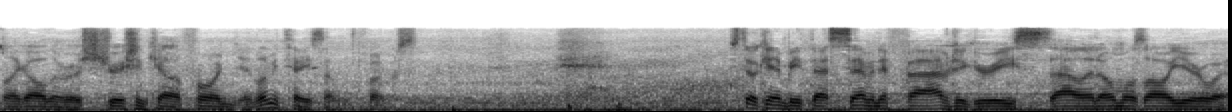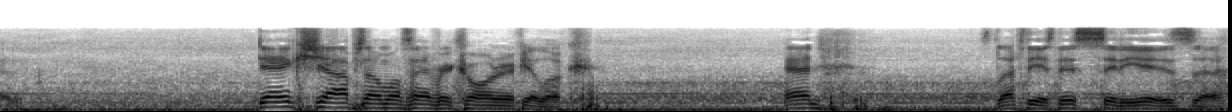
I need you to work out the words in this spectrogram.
like all the restriction California. Let me tell you something, folks. Still can't beat that 75 degrees solid almost all year weather. Dank shops almost every corner if you look. And as lefty as this city is, uh,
